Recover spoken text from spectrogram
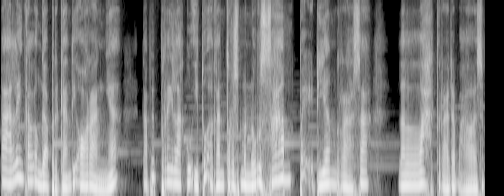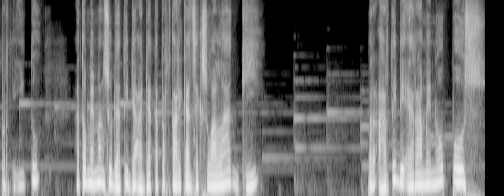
Paling kalau nggak berganti orangnya, tapi perilaku itu akan terus menerus sampai dia merasa lelah terhadap hal, hal seperti itu. Atau memang sudah tidak ada ketertarikan seksual lagi. Berarti di era menopause.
